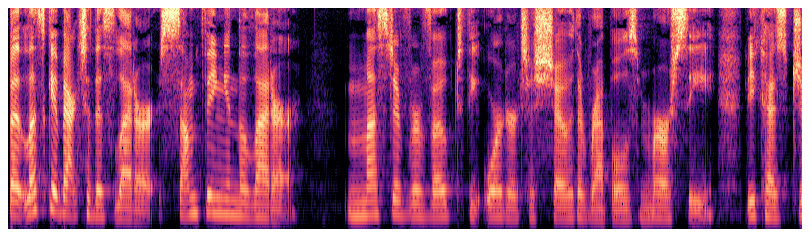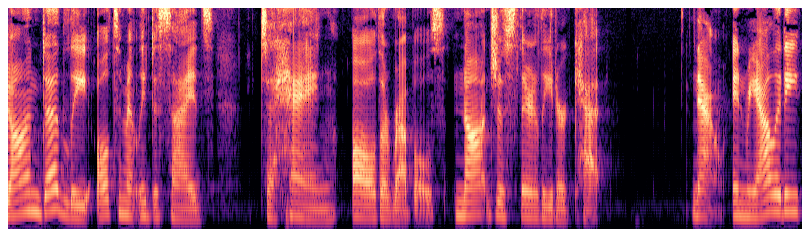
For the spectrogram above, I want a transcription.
But let's get back to this letter. Something in the letter must have revoked the order to show the rebels mercy because John Dudley ultimately decides to hang all the rebels, not just their leader, Kett. Now, in reality,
